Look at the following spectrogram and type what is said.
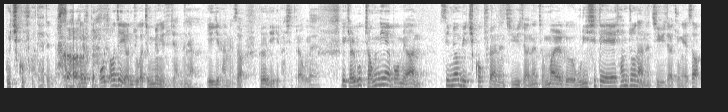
비치코프가 돼야 된다. 이렇게 어, 제 연주가 증명해 주지 않느냐 얘기를 하면서 그런 얘기를 하시더라고요. 네. 이 결국 정리해 보면 시면 비치코프라는 지휘자는 정말 그 우리 시대에 현존하는 지휘자 중에서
